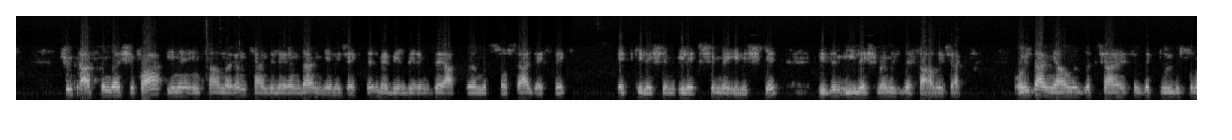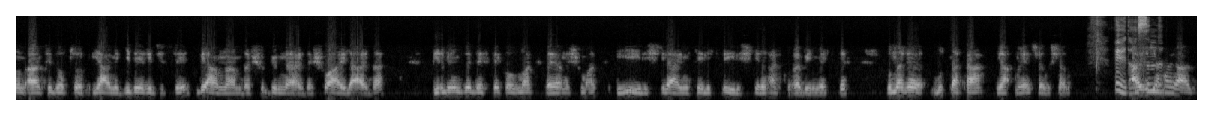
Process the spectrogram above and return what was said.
Çünkü aslında şifa yine insanların kendilerinden gelecektir ve birbirimize yaptığımız sosyal destek, etkileşim, iletişim ve ilişki bizim iyileşmemizi de sağlayacaktır. O yüzden yalnızlık, çaresizlik duygusunun antidotu yani gidericisi bir anlamda şu günlerde, şu aylarda birbirimize destek olmak, dayanışmak, iyi ilişkiler, nitelikli ilişkiler kurabilmektir. Bunları mutlaka yapmaya çalışalım. Evet aslında Ayrıca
